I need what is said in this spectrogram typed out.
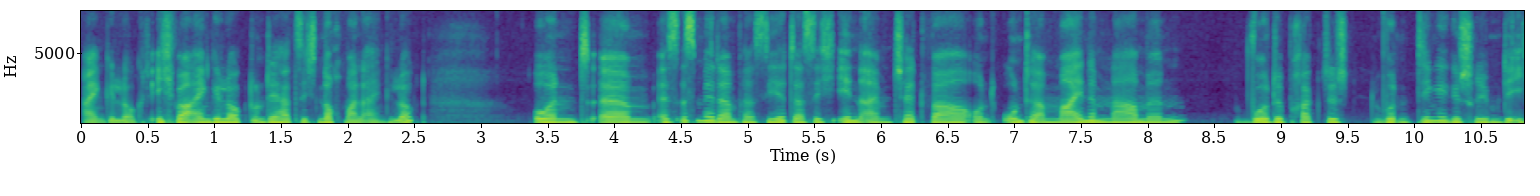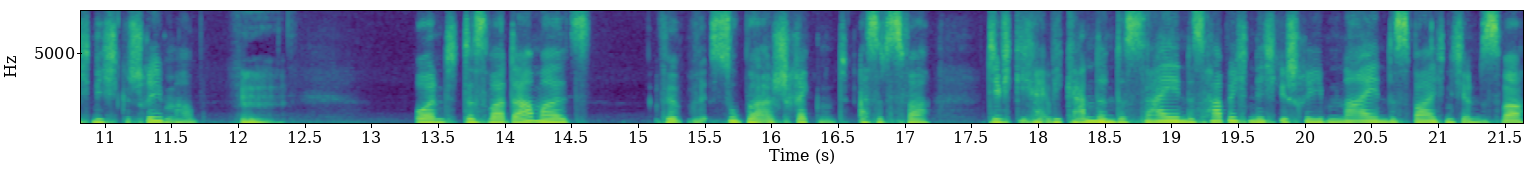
eingeloggt. Ich war eingeloggt und der hat sich nochmal eingeloggt. Und ähm, es ist mir dann passiert, dass ich in einem Chat war und unter meinem Namen wurde praktisch, wurden Dinge geschrieben, die ich nicht geschrieben habe. Hm. Und das war damals für, super erschreckend. Also das war, die, wie kann denn das sein? Das habe ich nicht geschrieben. Nein, das war ich nicht. Und das war,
